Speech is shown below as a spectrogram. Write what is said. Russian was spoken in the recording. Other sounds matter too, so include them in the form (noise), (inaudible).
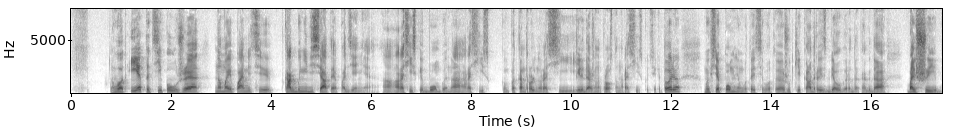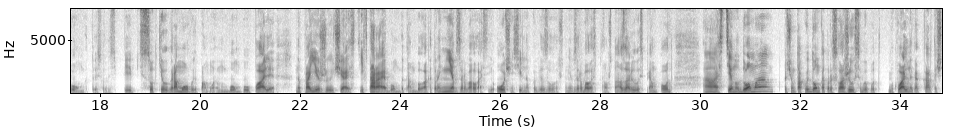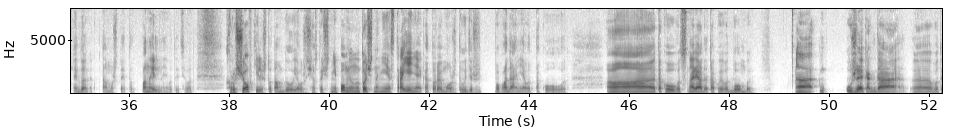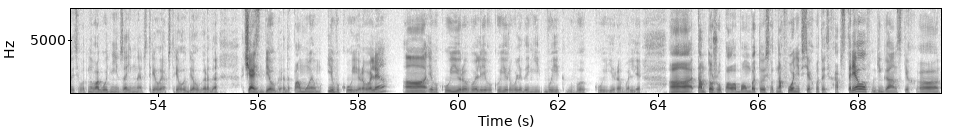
Вот. И это типа уже на моей памяти как бы не десятое падение а, российской бомбы на российскую, подконтрольную России или даже на, просто на российскую территорию. Мы все помним вот эти вот э, жуткие кадры из Белгорода, когда большие бомбы, то есть вот эти 500-килограммовые, по-моему, бомбы упали на проезжую часть. И вторая бомба там была, которая не взорвалась. И очень сильно повезло, что не взорвалась, потому что она зарылась прямо под а, стену дома. Причем такой дом, который сложился бы вот буквально как карточный домик, потому что это вот панельные вот эти вот хрущевки или что там было, я уже сейчас точно не помню, но точно не строение, которое может выдержать попадание вот такого вот такого вот снаряда, такой вот бомбы. А, уже когда а, вот эти вот новогодние взаимные обстрелы обстрелы Белгорода, часть Белгорода, по-моему, эвакуировали, а, эвакуировали, эвакуировали, да не эвакуировали. А, там тоже упала бомба, то есть вот на фоне всех вот этих обстрелов гигантских а, а,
